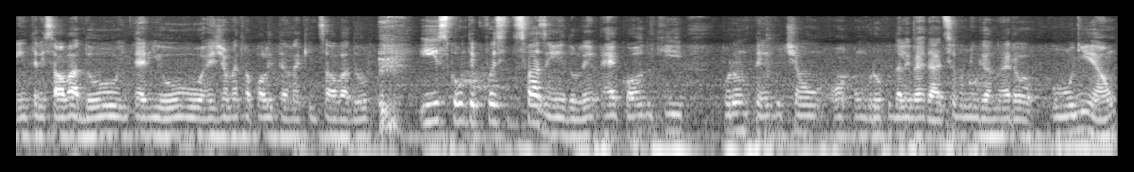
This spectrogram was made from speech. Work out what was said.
entre Salvador, interior, região metropolitana aqui de Salvador. E isso com o tempo foi se desfazendo. Recordo que por um tempo tinha um, um grupo da Liberdade, se eu não me engano era o União,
